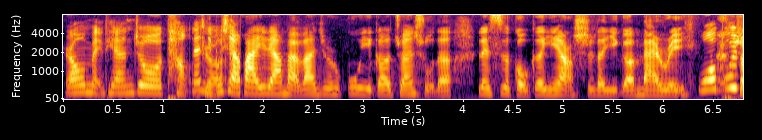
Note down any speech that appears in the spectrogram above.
然后每天就躺着。那你不想花一两百万，就是雇一个专属的类似狗哥营养师的一个 Mary？我不需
